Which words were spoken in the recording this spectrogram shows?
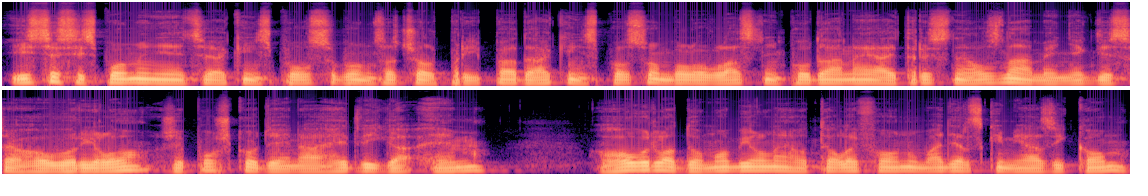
Iste si spomeniete, akým spôsobom začal prípad a akým spôsobom bolo vlastne podané aj trestné oznámenie, kde sa hovorilo, že poškodená Hedviga M. hovorila do mobilného telefónu maďarským jazykom,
